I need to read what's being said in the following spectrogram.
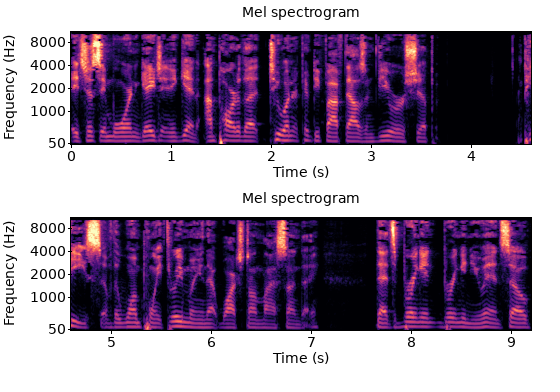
It's just a more engaging. And again, I'm part of that 255,000 viewership piece of the 1.3 million that watched on last Sunday. That's bringing bringing you in. So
